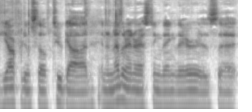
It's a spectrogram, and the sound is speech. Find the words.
he offered himself to God. And another interesting thing there is that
